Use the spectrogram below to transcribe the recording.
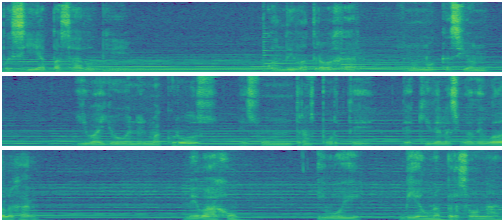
pues sí ha pasado que cuando iba a trabajar en una ocasión iba yo en el Macruz, es un transporte de aquí de la ciudad de Guadalajara, me bajo y voy, vi a una persona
